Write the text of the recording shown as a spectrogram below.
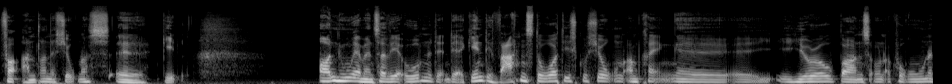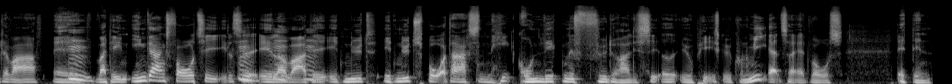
for andre nationers øh, gæld. Og nu er man så ved at åbne den der igen. Det var den store diskussion omkring øh, øh eurobonds under corona. Det var, øh, mm. var det en indgangsforetagelse, mm. eller var mm. det et nyt, et nyt spor, der er sådan helt grundlæggende føderaliseret europæisk økonomi, altså at vores at den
